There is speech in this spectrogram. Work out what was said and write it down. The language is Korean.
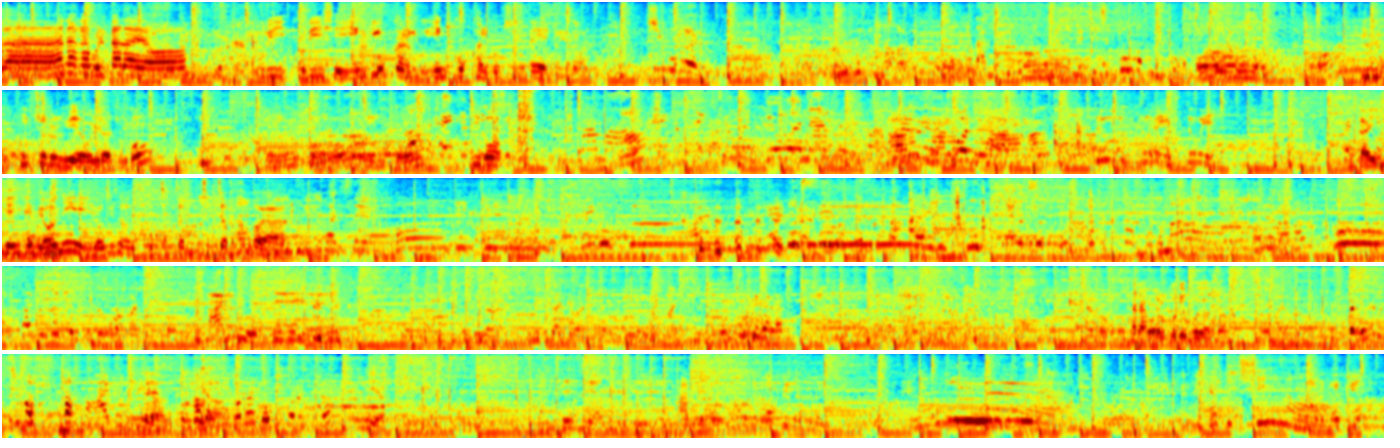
자, 하나가 물 따라요. 우리 우리 시 인국 칼국 인국 칼국수인데 친구가 물세금 나가지고 먹고 남기고 며칠씩 또 먹고 싶어. 어, 음, 부추를 위에 올려주고 인국 인국 이거 그러니까 이게 이게 면이 여기서 직접 직접 한 거야. 이거 봐주세요. 어, thank you. 칼국수. 칼국수. 고마워. 그래, 봐봐. 어, 사진도 잘 찍어와가지고. 말은 못해. 우리가 우리까지 왔어. 맛있는 걸 시켜달라고. 사람 얼굴이 보여서 찍어. 아이고, 클리어 아, 클리어. 먹 Cappuccino!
